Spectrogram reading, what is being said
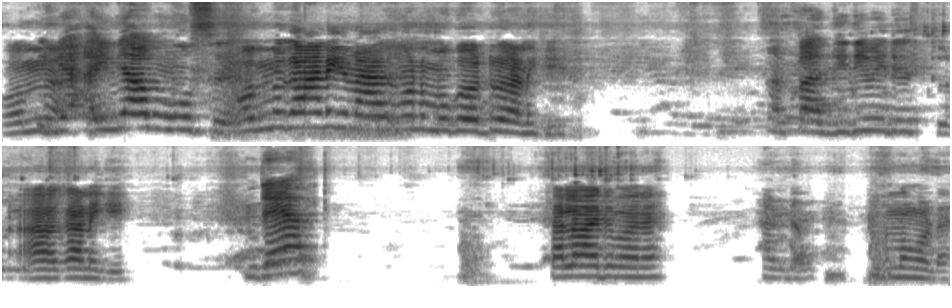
ഒന്ന് അതിന്റെ മൂസ് ഒന്ന് കാണിക്ക് കൊണ്ട് കാണിക്ക്. പകുതി വരെ എത്തുള്ളൂ. ആ കാണിക്ക്. ഇതേ തല മാറ്റി മോനെ. കണ്ടോ? ഒന്നും കൂടെ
